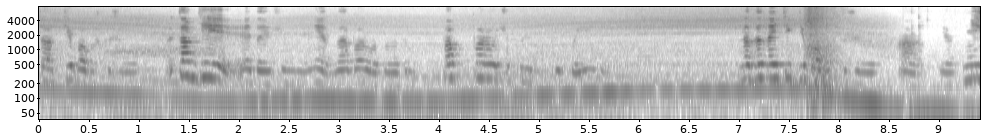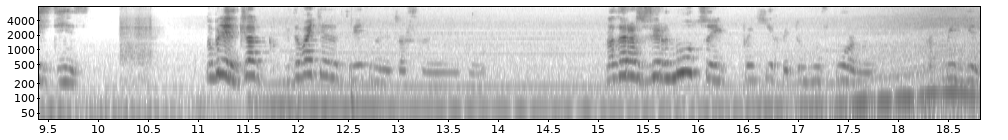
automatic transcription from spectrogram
Так, где бабушка живет? Там, где это. Нет, наоборот, надо. По порочу поедем. Надо найти, где бабушка живет. А, нет, не здесь. Ну, блин, как... Давайте третьего лица, что ли, не знаю. Надо развернуться и поехать в другую сторону. Как мы ездили.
